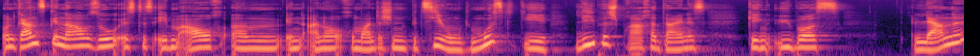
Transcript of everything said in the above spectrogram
Und ganz genau so ist es eben auch ähm, in einer romantischen Beziehung. Du musst die Liebessprache deines Gegenübers lernen,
